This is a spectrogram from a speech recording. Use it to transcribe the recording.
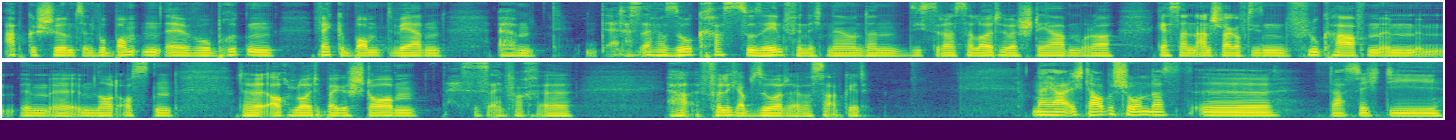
abgeschirmt sind, wo Bomben, äh, wo Brücken weggebombt werden. Ähm, das ist einfach so krass zu sehen, finde ich, ne? Und dann siehst du, dass da Leute übersterben oder gestern ein Anschlag auf diesen Flughafen im, im, im, äh, im Nordosten, da auch Leute bei gestorben. Das ist einfach, äh, ja, völlig absurd, was da abgeht. Naja, ich glaube schon, dass, äh, dass sich die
